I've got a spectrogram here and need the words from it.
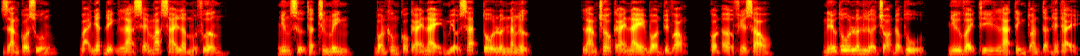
giang co xuống bạn nhất định là sẽ mắc sai lầm một phương. Nhưng sự thật chứng minh, bọn không có cái này miểu sát tô luân năng lực làm cho cái này bọn tuyệt vọng, còn ở phía sau. Nếu tô luân lựa chọn động thủ, như vậy thì là tính toán tận hết thảy.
